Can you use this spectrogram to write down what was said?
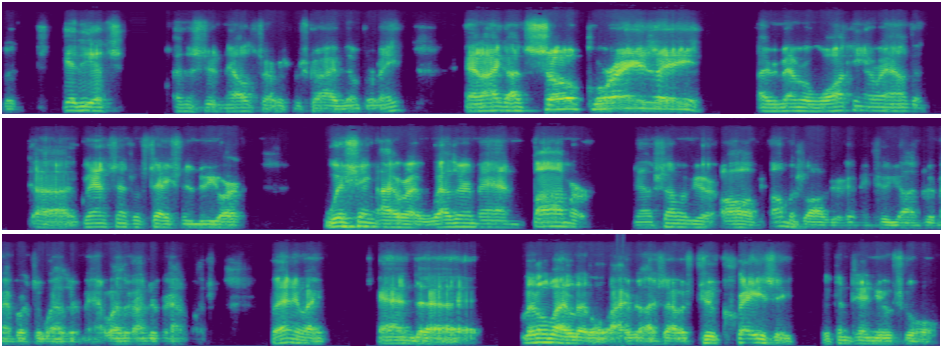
The idiots and the Student Health Service prescribed them for me. And I got so crazy. I remember walking around the uh, Grand Central Station in New York, wishing I were a weatherman bomber. Now, some of you are all, almost all of you are going to be too young to remember what the weatherman, weather underground was. But anyway, and uh, little by little, I realized I was too crazy to continue school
